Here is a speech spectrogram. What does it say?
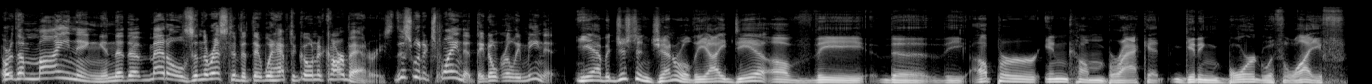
Or the mining and the, the metals and the rest of it that would have to go into car batteries. This would explain it. They don't really mean it. Yeah, but just in general, the idea of the the the upper income bracket getting bored with life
